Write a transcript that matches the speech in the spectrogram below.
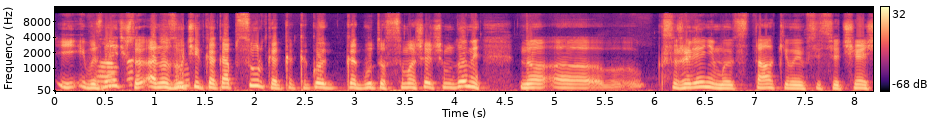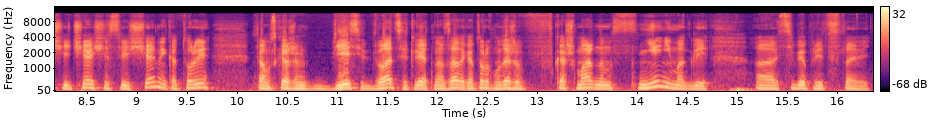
и, и вы знаете, что оно звучит как абсурд, как, как какой, как будто в сумасшедшем доме, но, э, к сожалению, мы сталкиваемся все чаще и чаще с вещами, которые, там, скажем, 10-20 лет назад, о которых мы даже в кошмарном сне не могли э, себе представить.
